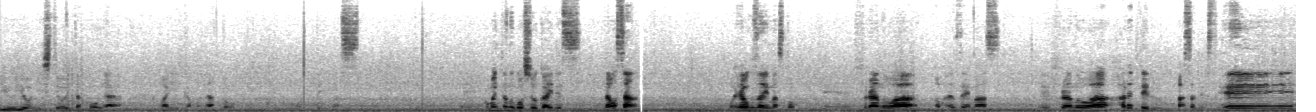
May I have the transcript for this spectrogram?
いうようにしておいた方が、まあ、いいかもなと思っています。えー、コメントのご紹介です。なおさん、おはようございますと。えー、フラノはおはようございます。えー、フラノは晴れてる朝です。へえ、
